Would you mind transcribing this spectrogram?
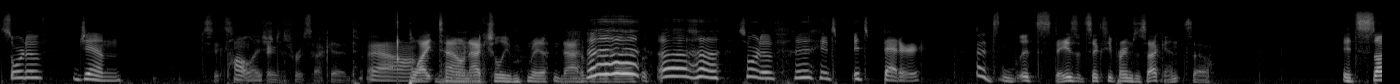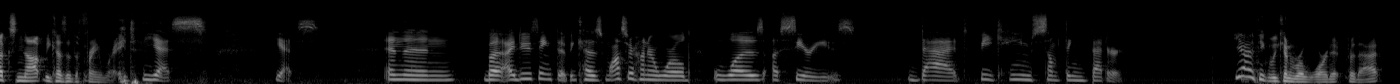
sort of gem. 60 Polished. frames per second. Uh, Blight Town Yeah. actually made that. uh, uh, sort of. It's it's better. it's, it stays at 60 frames a second, so it sucks not because of the frame rate. Yes. Yes. And then, but I do think that because Monster Hunter World was a series that became something better. Yeah, I think we can reward it for that.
